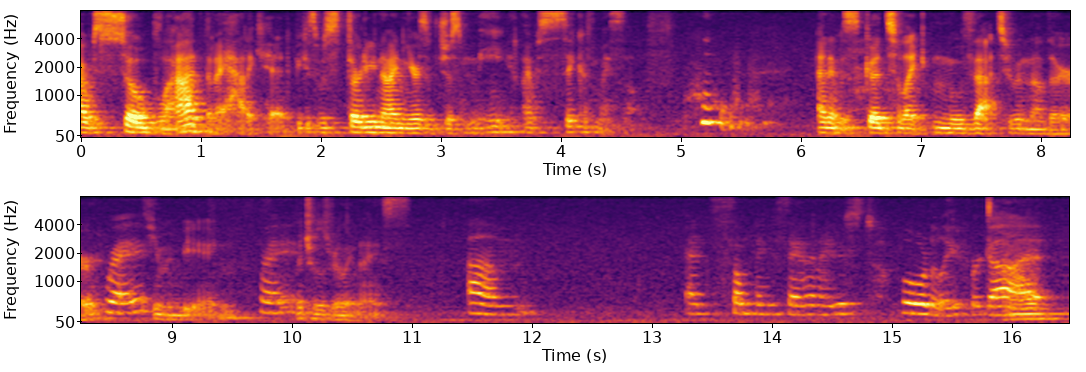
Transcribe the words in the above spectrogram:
i was so glad that i had a kid because it was 39 years of just me and i was sick of myself Whew. And it was good to like move that to another Right. human being, Right. which was really nice. Um, and something to say that I just totally forgot. Um,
